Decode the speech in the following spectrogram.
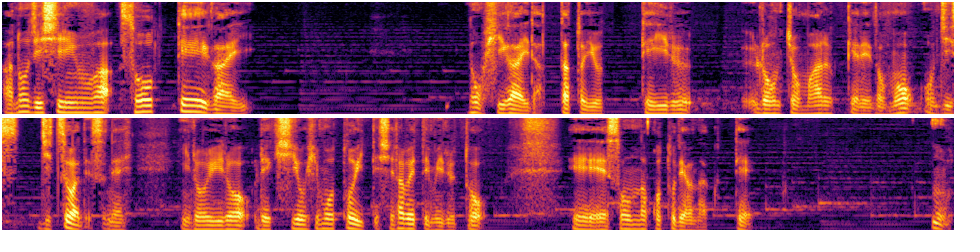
あの地震は想定外の被害だったと言っている論調もあるけれども、実はですね、いろいろ歴史を紐解いて調べてみると、えーそんなことではなくて、もう、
